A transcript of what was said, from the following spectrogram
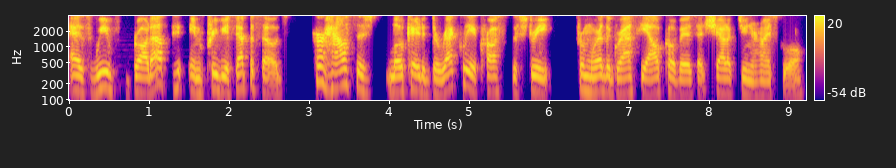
as we've brought up in previous episodes, her house is located directly across the street from where the grassy alcove is at Shattuck Junior High School.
